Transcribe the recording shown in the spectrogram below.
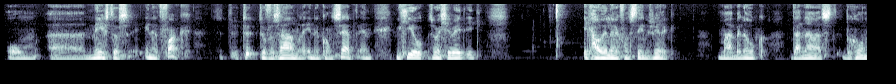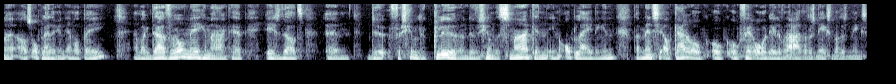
om eh, meesters in het vak te, te, te verzamelen in een concept. En Michiel, zoals je weet, ik, ik hou heel erg van systemisch werk. Maar ben ook daarnaast begonnen als opleider in NLP. En wat ik daar vooral meegemaakt heb, is dat ehm, de verschillende kleuren, de verschillende smaken in opleidingen, dat mensen elkaar ook, ook, ook veroordelen van ah, dat is niks en dat is niks.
